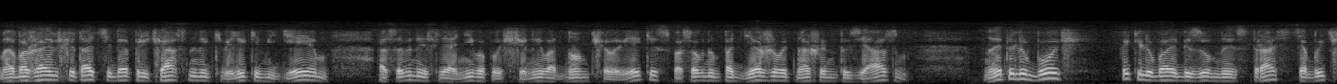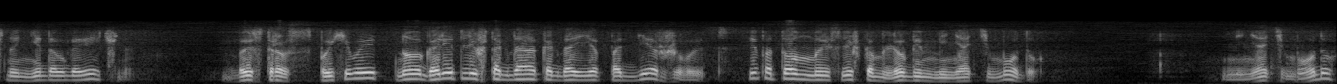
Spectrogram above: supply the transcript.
Мы обожаем считать себя причастными к великим идеям, особенно если они воплощены в одном человеке, способном поддерживать наш энтузиазм. Но эта любовь, как и любая безумная страсть, обычно недолговечна быстро вспыхивает, но горит лишь тогда, когда ее поддерживают, и потом мы слишком любим менять моду. Менять моду?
